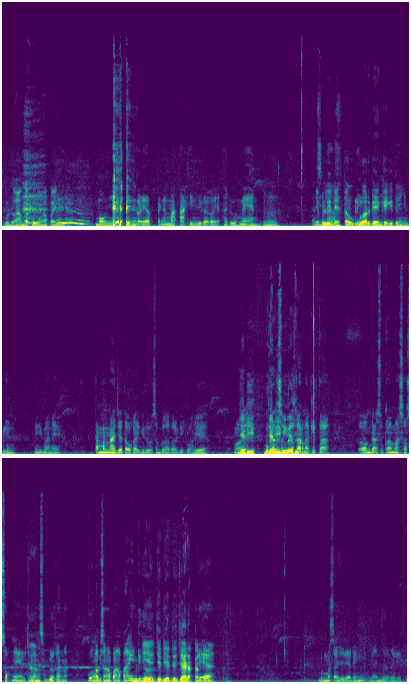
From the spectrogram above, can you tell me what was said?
bodoh amat lu mau ngapain gitu. Mau ngingetin kok ya pengen matahin juga kok ya. Aduh men. Hmm. Nyebelin ya tahu Nyebelin. keluarga yang kayak gitu Iya, nyebelin. Ya gimana ya? Temen aja tahu kayak gitu sebel apalagi keluarga Iya. ya. Maksudnya Jadi- bukan jadi ini sebel sih? karena kita eh, nggak suka sama sosoknya ya. Cuman Hah. sebel karena gua nggak bisa ngapa-ngapain gitu iya loh. jadi ada jarak kan? Iya. Gemes aja ada yang ganjel kayak gitu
